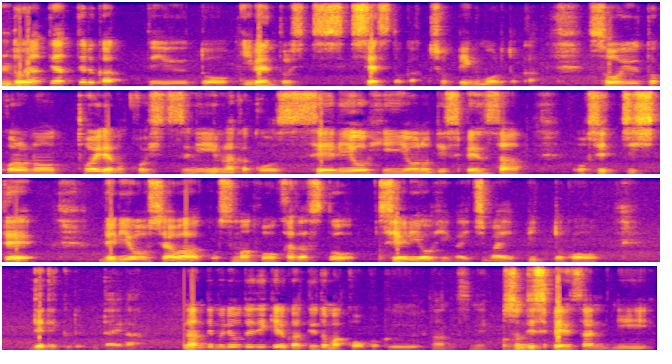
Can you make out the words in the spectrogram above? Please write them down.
どうやってやってるかっていうと、イベント施設とかショッピングモールとか、そういうところのトイレの個室になんかこう生理用品用のディスペンサーを設置して、で、利用者はこうスマホをかざすと生理用品が1枚ピッとこう出てくるみたいな。なんで無料でできるかっていうと、まあ広告なんですね。そのディスペンサーに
